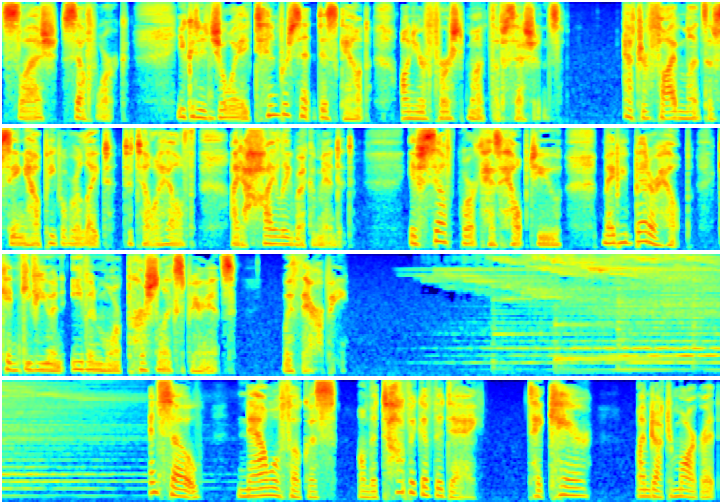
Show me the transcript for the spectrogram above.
slash selfwork. You can enjoy a 10% discount on your first month of sessions. After five months of seeing how people relate to telehealth, I'd highly recommend it. If self-work has helped you, maybe BetterHelp can give you an even more personal experience with therapy. And so now we'll focus on the topic of the day. Take care. I'm Dr. Margaret,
